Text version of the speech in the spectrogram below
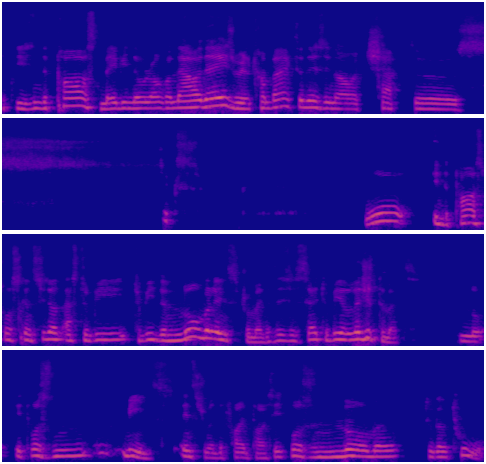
at least in the past, maybe no longer nowadays, we'll come back to this in our chapter six. War in the past was considered as to be to be the normal instrument, that is is said to be a legitimate. No, it was means instrument of foreign policy. It was normal to go to war.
